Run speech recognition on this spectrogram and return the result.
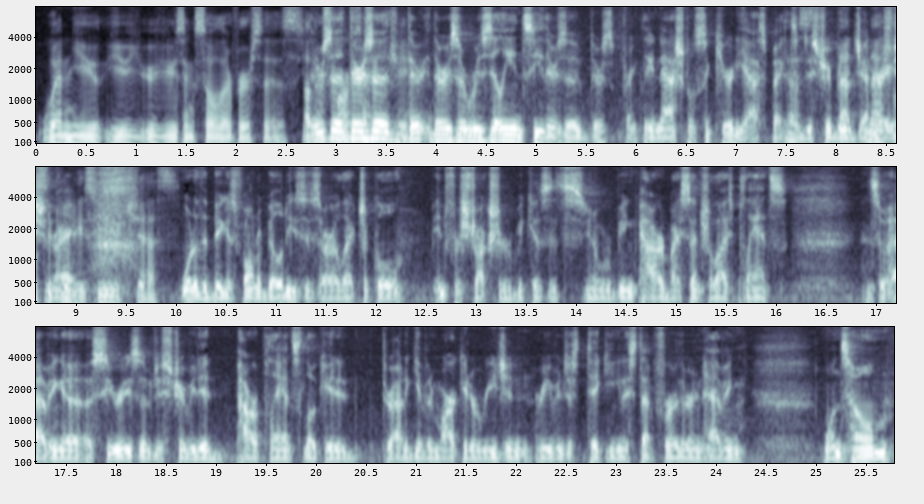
When you, you you're using solar versus other there's a there's a there, there's a resiliency there's a there's frankly a national security aspect to distributed generation right is huge. Yes. one of the biggest vulnerabilities is our electrical infrastructure because it's you know we're being powered by centralized plants, and so having a, a series of distributed power plants located throughout a given market or region, or even just taking it a step further and having one's home,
